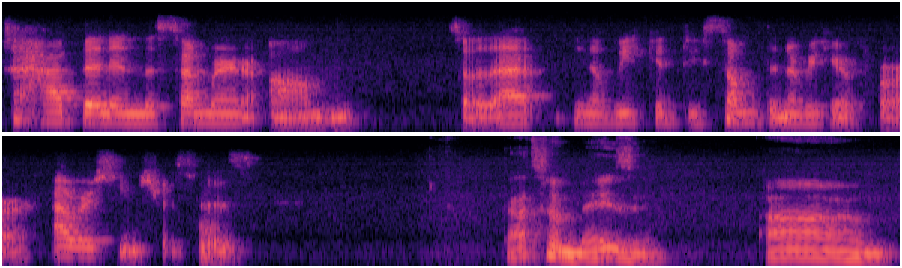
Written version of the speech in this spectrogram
to happen in the summer um, so that, you know, we could do something over here for our seamstresses. That's amazing. Um,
